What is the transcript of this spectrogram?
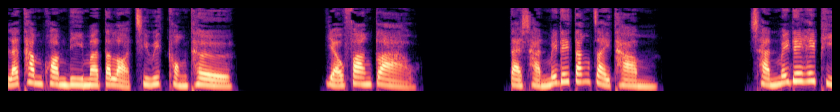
และทำความดีมาตลอดชีวิตของเธอ เหยาฟางกล่าว แต่ฉันไม่ได้ตั้งใจทำฉันไม่ได้ให้ผี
